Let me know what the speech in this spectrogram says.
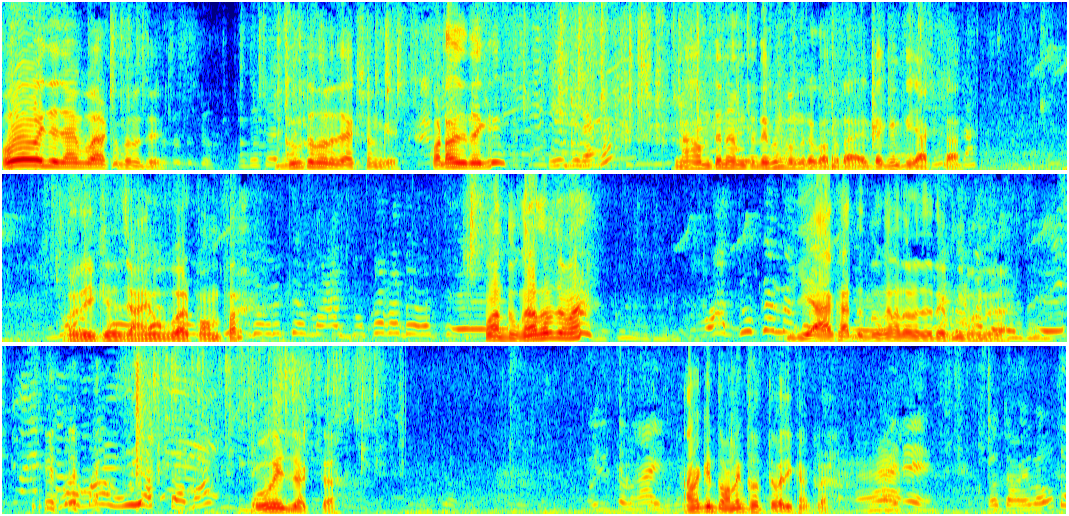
ওই যে জামাইবু একটা ধরেছে দুটো ধরেছে একসঙ্গে কটা হয়েছে দেখি নামতে নামতে দেখুন বন্ধুরা কতটা এটা কিন্তু একটা ওদিকে জামাইবু আর পম্পা মা দোকানে ধরেছে মা? এক হাতে দোকানে ধরেছে দেখুন বন্ধুরা। ওই যে একটা। তো আমি কিন্তু অনেক ধরতে পারি কাঁকড়া। তো তো তো?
